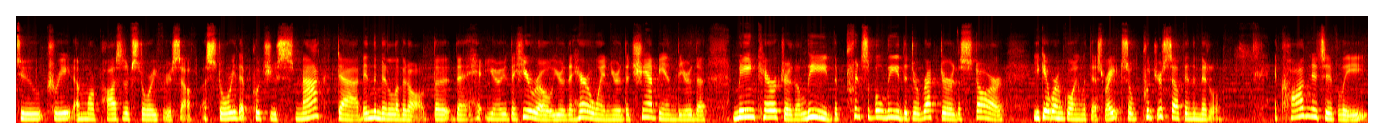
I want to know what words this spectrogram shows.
to create a more positive story for yourself, a story that puts you smack dab in the middle of it all. The the you know the hero, you're the heroine, you're the champion, you're the main character, the lead, the principal lead, the director, the star. You get where I'm going with this, right? So put yourself in the middle. Cognitively,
